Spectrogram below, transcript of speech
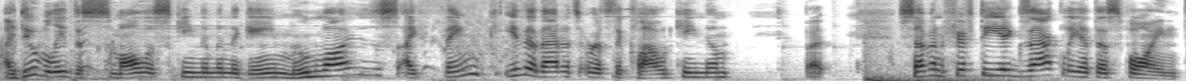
I do believe the smallest kingdom in the game, moon-wise, I think. Either that it's, or it's the Cloud Kingdom. But 750 exactly at this point.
